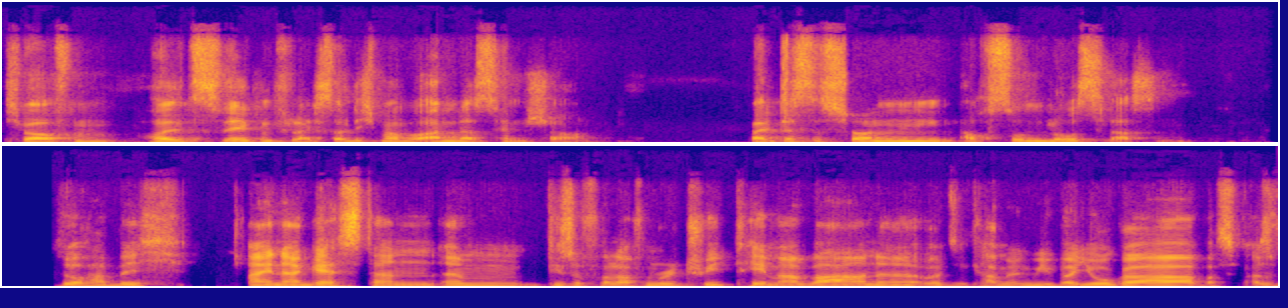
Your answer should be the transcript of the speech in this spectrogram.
ich war auf dem Holzweg und vielleicht sollte ich mal woanders hinschauen. Weil das ist schon auch so ein Loslassen. So habe ich einer gestern, ähm, die so voll auf dem Retreat-Thema war, ne, weil sie kam irgendwie über Yoga, was, also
